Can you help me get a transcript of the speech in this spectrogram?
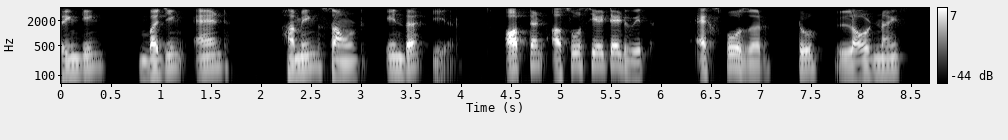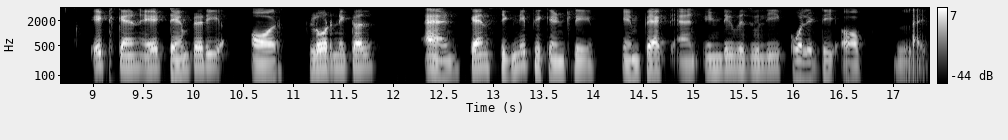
ringing, buzzing and humming sound in the ear, often associated with exposure to loud noise. It can be temporary or chronic and can significantly impact an individual's quality of life.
